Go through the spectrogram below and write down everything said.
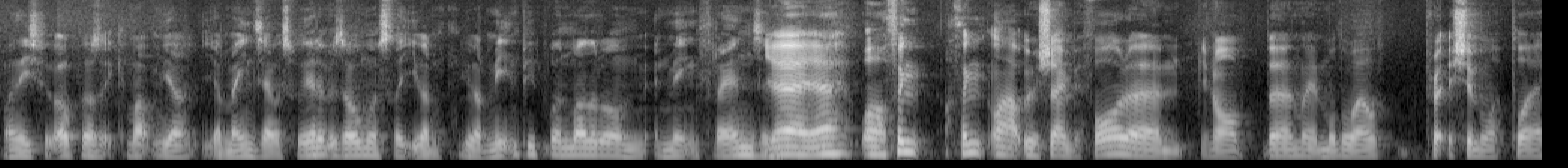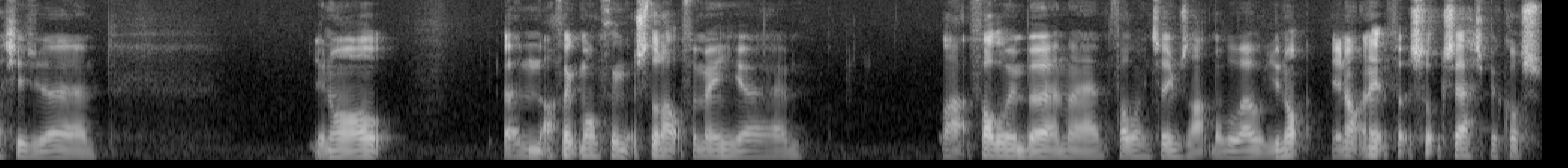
one of these football players that come up and your your mind's elsewhere. It was almost like you were you were meeting people in Motherwell and, and making friends. And Yeah, yeah. Well, I think I think like we were saying before, um, you know, Burnley and Motherwell, pretty similar places. Um, you know, and I think one thing that stood out for me, um, like following Burnley, and following teams like Motherwell, you're not you're not in it for success because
